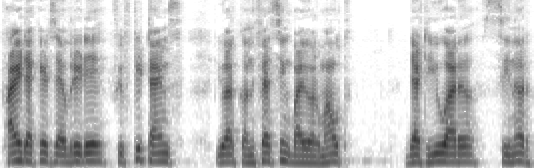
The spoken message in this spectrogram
five decades every day 50 times you are confessing by your mouth that you are a sinner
